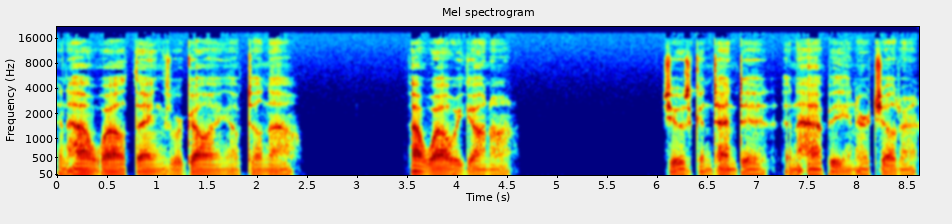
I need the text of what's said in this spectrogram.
And how well things were going up till now. How well we got on. She was contented and happy in her children.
